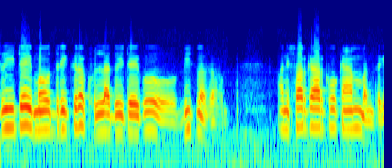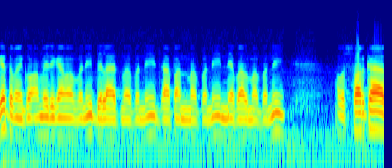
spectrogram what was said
दुइटै मौद्रिक र खुल्ला दुइटैको बिचमा छ। अनि सरकारको काम भन्छ क्या तपाईँको अमेरिकामा पनि बेलायतमा पनि जापानमा पनि नेपालमा पनि। अब सरकार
